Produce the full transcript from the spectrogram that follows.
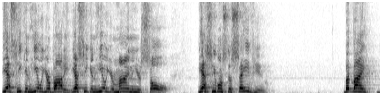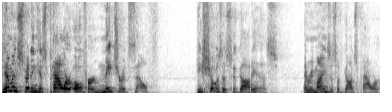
yes, he can heal your body. Yes, he can heal your mind and your soul. Yes, he wants to save you but by demonstrating his power over nature itself. He shows us who God is and reminds us of God's power.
